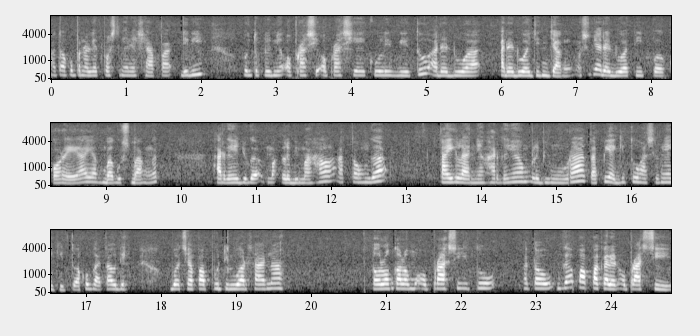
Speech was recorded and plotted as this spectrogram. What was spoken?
atau aku pernah lihat postingannya siapa. Jadi untuk dunia operasi-operasi kulit gitu ada dua ada dua jenjang. Maksudnya ada dua tipe Korea yang bagus banget harganya juga ma lebih mahal atau enggak Thailand yang harganya lebih murah tapi ya gitu hasilnya gitu. Aku nggak tahu deh buat siapa pun di luar sana tolong kalau mau operasi itu atau nggak apa-apa kalian operasi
